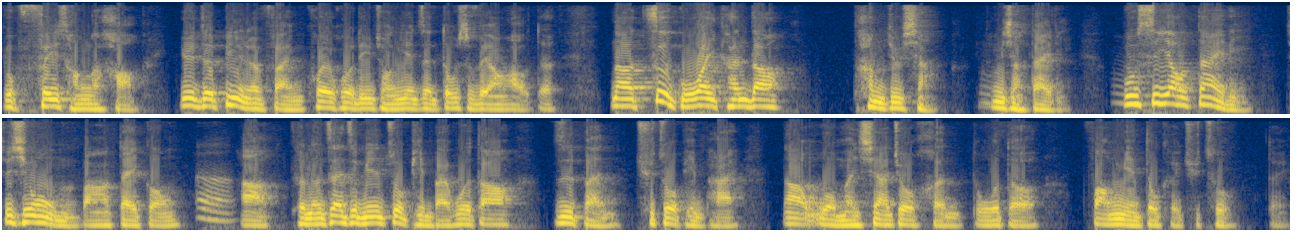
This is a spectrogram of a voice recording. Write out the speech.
又非常的好，因为这病人反馈或临床验证都是非常好的。那这国外一看到，他们就想，他们想代理，不是要代理，就希望我们帮他代工。嗯，啊，可能在这边做品牌，或到日本去做品牌。那我们现在就很多的方面都可以去做。对，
